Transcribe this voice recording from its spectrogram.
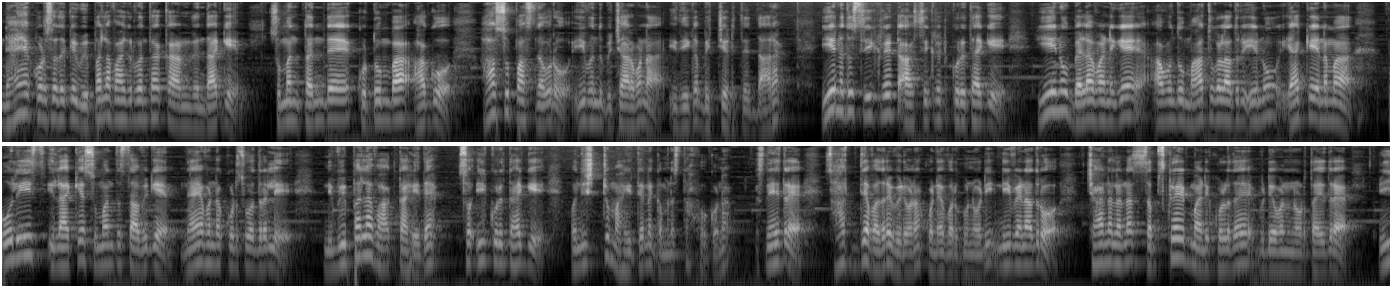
ನ್ಯಾಯ ಕೊಡಿಸೋದಕ್ಕೆ ವಿಫಲವಾಗಿರುವಂತಹ ಕಾರಣದಿಂದಾಗಿ ಸುಮಂತ್ ತಂದೆ, ಕುಟುಂಬ ಹಾಗೂ ಆಸುಪಾಸ್ನವರು ಈ ಒಂದು ವಿಚಾರವನ್ನು ಇದೀಗ ಬಿಚ್ಚಿಡ್ತಿದ್ದಾರೆ. ಏನದು ಸೀಕ್ರೆಟ್? ಆ ಸೀಕ್ರೆಟ್ ಕುರಿತಾಗಿ ಏನು ಬೆಳವಣಿಗೆ? ಆ ಒಂದು ಮಾತುಗಳಾದರೂ ಏನು? ಯಾಕೆ ನಮ್ಮ ಪೊಲೀಸ್ ಇಲಾಖೆ ಸುಮಂತ್ ಸಾವಿಗೆ ನ್ಯಾಯವನ್ನು ಕೊಡಿಸುವುದರಲ್ಲಿ ವಿಫಲವಾಗ್ತಾ ಇದೆ. ಸೊ ಈ ಕುರಿತಾಗಿ ಒಂದಿಷ್ಟು ಮಾಹಿತಿಯನ್ನು ಗಮನಿಸ್ತಾ ಹೋಗೋಣ. ಸ್ನೇಹಿತರೆ, ಸಾಧ್ಯವಾದರೆ ವಿಡಿಯೋನ ಕೊನೆವರೆಗೂ ನೋಡಿ. ನೀವೇನಾದರೂ ಚಾನಲನ್ನು ಸಬ್ಸ್ಕ್ರೈಬ್ ಮಾಡಿಕೊಳ್ಳದೆ ವಿಡಿಯೋವನ್ನು ನೋಡ್ತಾ ಇದ್ದರೆ ಈ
